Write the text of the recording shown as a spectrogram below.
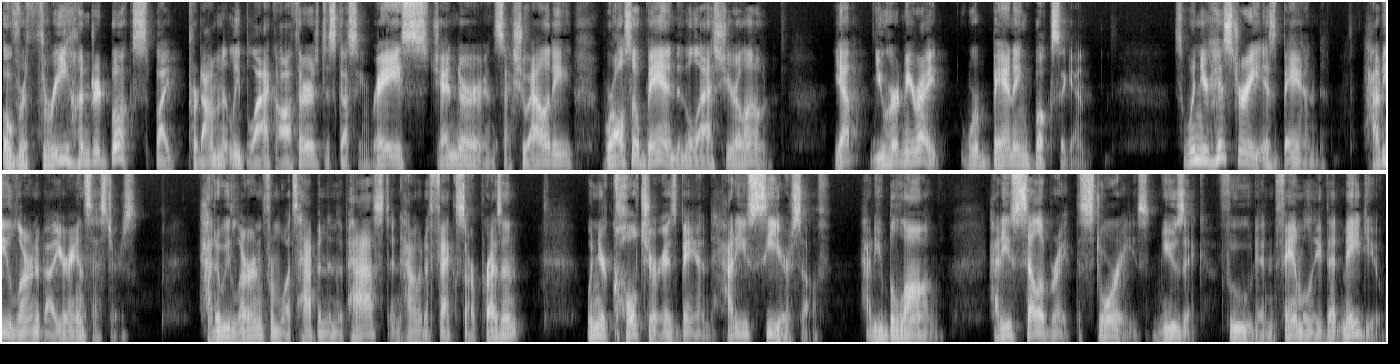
Over 300 books by predominantly black authors discussing race, gender, and sexuality were also banned in the last year alone. Yep, you heard me right. We're banning books again. So, when your history is banned, how do you learn about your ancestors? How do we learn from what's happened in the past and how it affects our present? When your culture is banned, how do you see yourself? How do you belong? How do you celebrate the stories, music, food, and family that made you?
